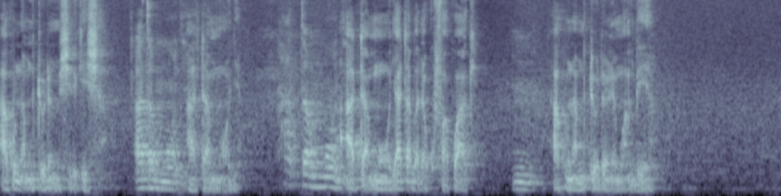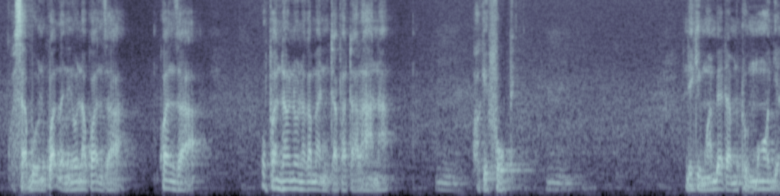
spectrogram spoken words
hakuna mtu nimshirikisha Hata mmoja, hata mmoja, hata mmoja. hata mmoja, hata baada ya kufa kwake Mm. hakuna mtu yote nimemwambia, kwa sababu kwanza niliona kwanza kwanza upande wangu naona kama nitapata laana Mm. kwa kifupi. Mm. Nikimwambia hata mtu mmoja,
